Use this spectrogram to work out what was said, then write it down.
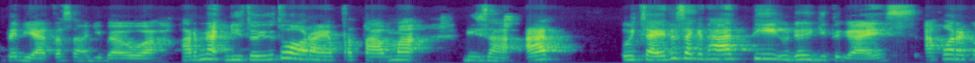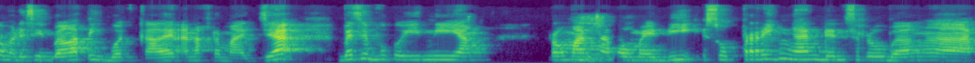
kita di atas sama di bawah. Karena Dito itu orang yang pertama di saat Uca itu sakit hati udah gitu guys. Aku rekomendasiin banget nih buat kalian anak remaja baca buku ini yang romansa komedi super ringan dan seru banget.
